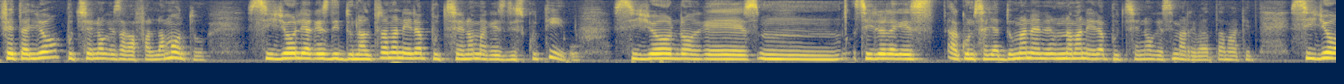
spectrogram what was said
fet allò, potser no hagués agafat la moto. Si jo li hagués dit d'una altra manera, potser no m'hagués discutit. Uf. Si jo no hagués... Mm, si jo l'hagués aconsellat d'una manera, manera, potser no haguéssim arribat amb aquest... Si jo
